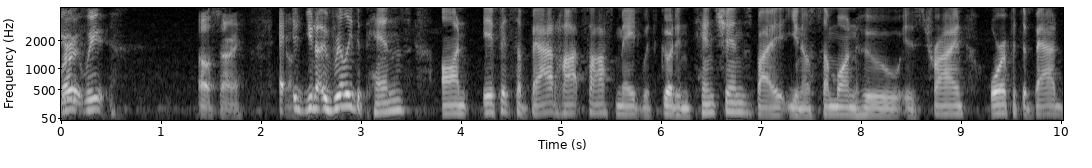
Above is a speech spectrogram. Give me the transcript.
we're, we. Oh, sorry. It- you know, it really depends on if it's a bad hot sauce made with good intentions by you know someone who is trying, or if it's a bad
